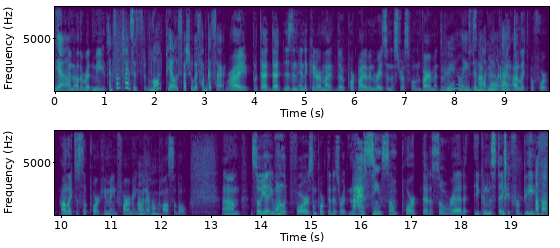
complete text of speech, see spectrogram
Mm-hmm. Yeah. and other red meats. and sometimes it's a lot pale, especially with samgyeopsal. Right, but that that is an indicator. Might the pork might have been raised in a stressful environment. Really? Did not good. know I mean, that. I like to before I like to support humane farming whenever possible. Um, so yeah, you want to look for some pork that is red. Now I've seen some pork that is so red you can mistake it for beef. Uh-huh.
